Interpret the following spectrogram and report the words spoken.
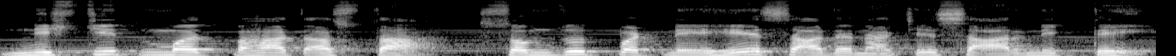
निश्चित मत पाहत असता समजूत पटणे हे साधनाचे सार निघते.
